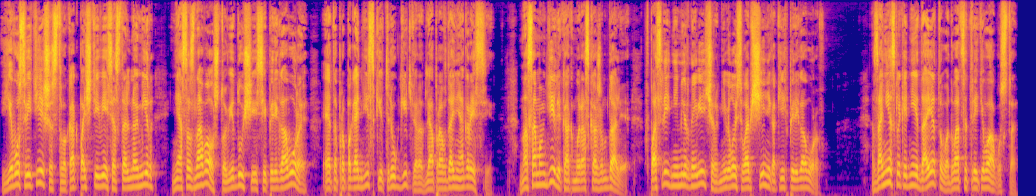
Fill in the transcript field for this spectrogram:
Его святейшество, как почти весь остальной мир, не осознавал, что ведущиеся переговоры – это пропагандистский трюк Гитлера для оправдания агрессии. На самом деле, как мы расскажем далее, в последний мирный вечер не велось вообще никаких переговоров. За несколько дней до этого, 23 августа,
